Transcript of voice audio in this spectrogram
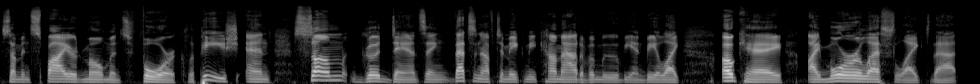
some inspired moments for Klapisch, and some good dancing that's enough to make me come out of a movie and be like, okay, I more or less liked that.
